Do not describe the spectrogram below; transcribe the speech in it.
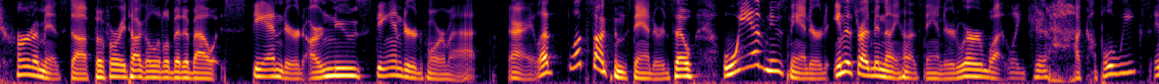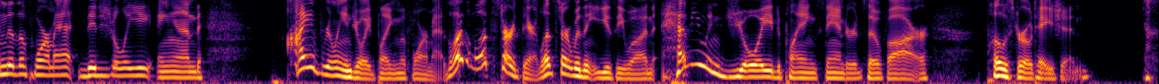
tournament stuff before we talk a little bit about standard, our new standard format? All right, let's let's talk some standards. So we have new standard in the Innistrad Midnight Hunt standard. We're what like uh, a couple of weeks into the format digitally, and I have really enjoyed playing the format. So let, let's start there. Let's start with an easy one. Have you enjoyed playing standard so far, post rotation?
